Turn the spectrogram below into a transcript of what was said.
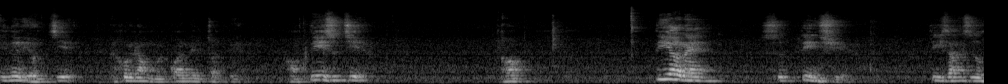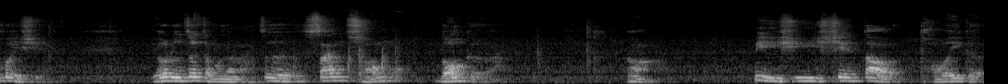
因为有戒。会让我们观念转变，好，第一是戒，好，第二呢是定学，第三是会学，犹如这种的啦，这三重楼阁啊，啊，必须先到头一个，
